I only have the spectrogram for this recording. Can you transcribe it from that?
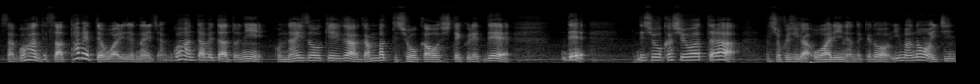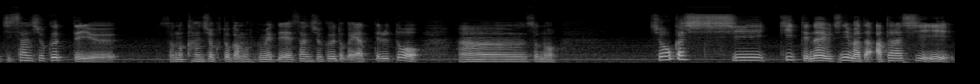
さ、ご飯ってさ、食べて終わりじゃないじゃん。ご飯食べた後に、こう内臓系が頑張って消化をしてくれて、で、で、消化し終わったら、食事が終わりなんだけど、今の1日3食っていう、その間食とかも含めて3食とかやってると、あその、消化しきってないうちにまた新しい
